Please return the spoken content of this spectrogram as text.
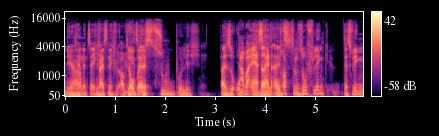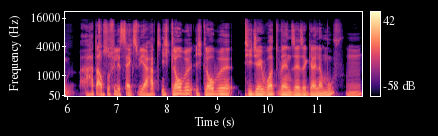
Ja. Tendenziell, ich, weiß nicht, ob Ich glaube, er ist zu bullig. Also, um, aber er um ist dann halt als, trotzdem so flink, deswegen hat er auch so viele Sex, wie er hat. Ich glaube, ich glaube, TJ Watt wäre ein sehr, sehr geiler Move. Mhm.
